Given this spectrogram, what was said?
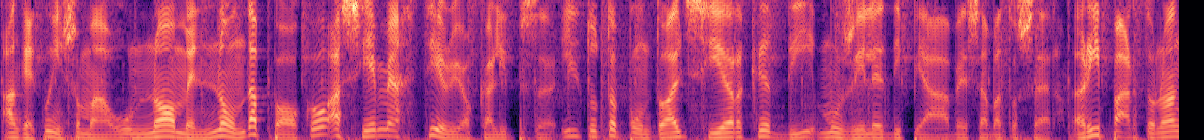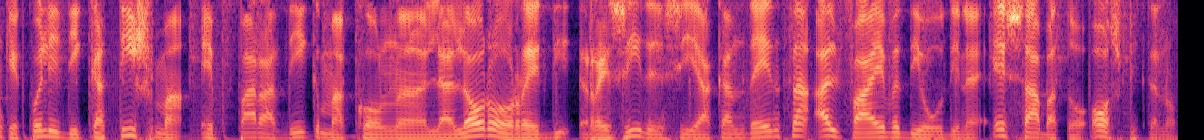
Anche qui, insomma, un nome non da poco, assieme a Stereocalypse. Il tutto appunto al Cirque di Musile di Piave sabato sera. Ripartono anche quelli di Cattiva Tishma e Paradigma con la loro redi- residency a Candenza al 5 di Udine e sabato ospitano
